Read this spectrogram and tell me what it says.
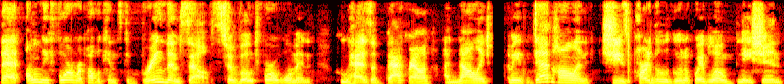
that only four Republicans could bring themselves to vote for a woman who has a background, a knowledge. I mean, Deb Haaland, she's part of the Laguna Pueblo Nation.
